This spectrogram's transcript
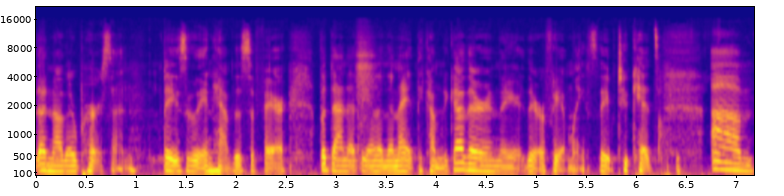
another person. Basically, and have this affair, but then at the end of the night, they come together and they they're families. They have two kids, um,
